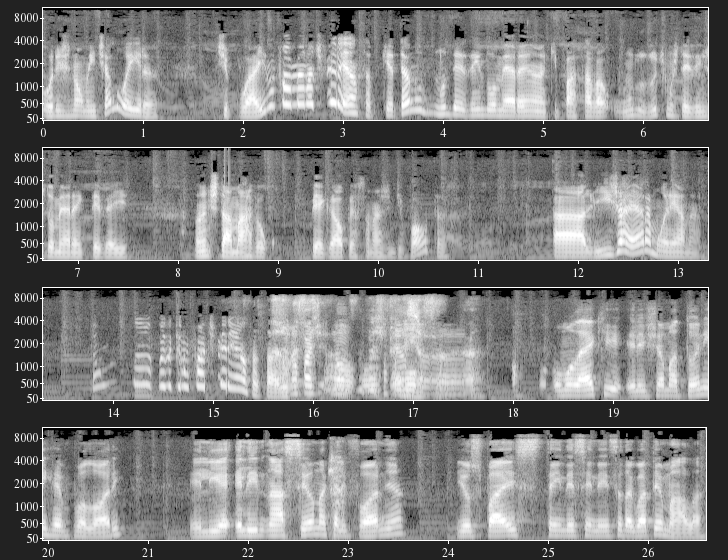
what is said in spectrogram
originalmente é loira. Tipo, aí não faz a menor diferença, porque até no, no desenho do Homem-Aranha que passava, um dos últimos desenhos do Homem-Aranha que teve aí, antes da Marvel pegar o personagem de volta, a Liz já era morena. Uma coisa que não faz diferença, sabe? Não faz- não, não- não faz não diferença, faz- né? O moleque, ele chama Tony Revolori. Ele, é- ele nasceu na Califórnia e os pais têm descendência da Guatemala.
